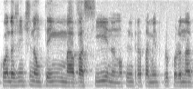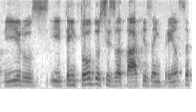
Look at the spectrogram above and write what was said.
quando a gente não tem uma vacina, não tem um tratamento para o coronavírus e tem todos esses ataques à imprensa,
